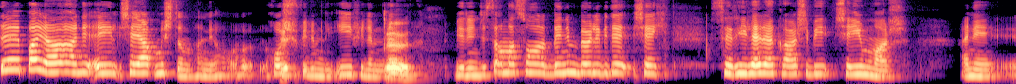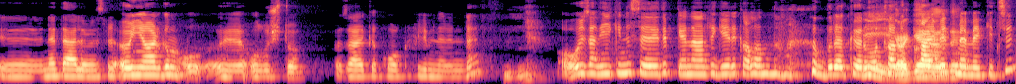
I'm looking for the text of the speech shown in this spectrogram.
birincisinde bayağı hani şey yapmıştım. Hani ho- hoş E- filmdi, iyi filmdi Evet. birincisi ama sonra benim böyle bir de şey serilere karşı bir şeyim var. Hani e, ne derler ön yargım o- e, oluştu. Özellikle korku filmlerinde. O yüzden ilkini seyredip genelde geri kalanını bırakıyorum. o İyi, tadı ya genelde- kaybetmemek için.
